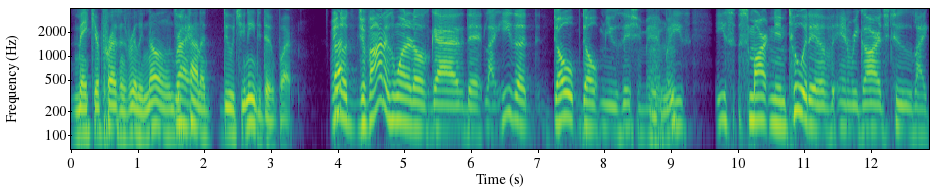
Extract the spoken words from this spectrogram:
make your presence really known. Just Right. kind of do what you need to do. But You know, Javon is one of those guys that like he's a dope, dope musician, man. Mm-hmm. But he's he's smart and intuitive in regards to like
